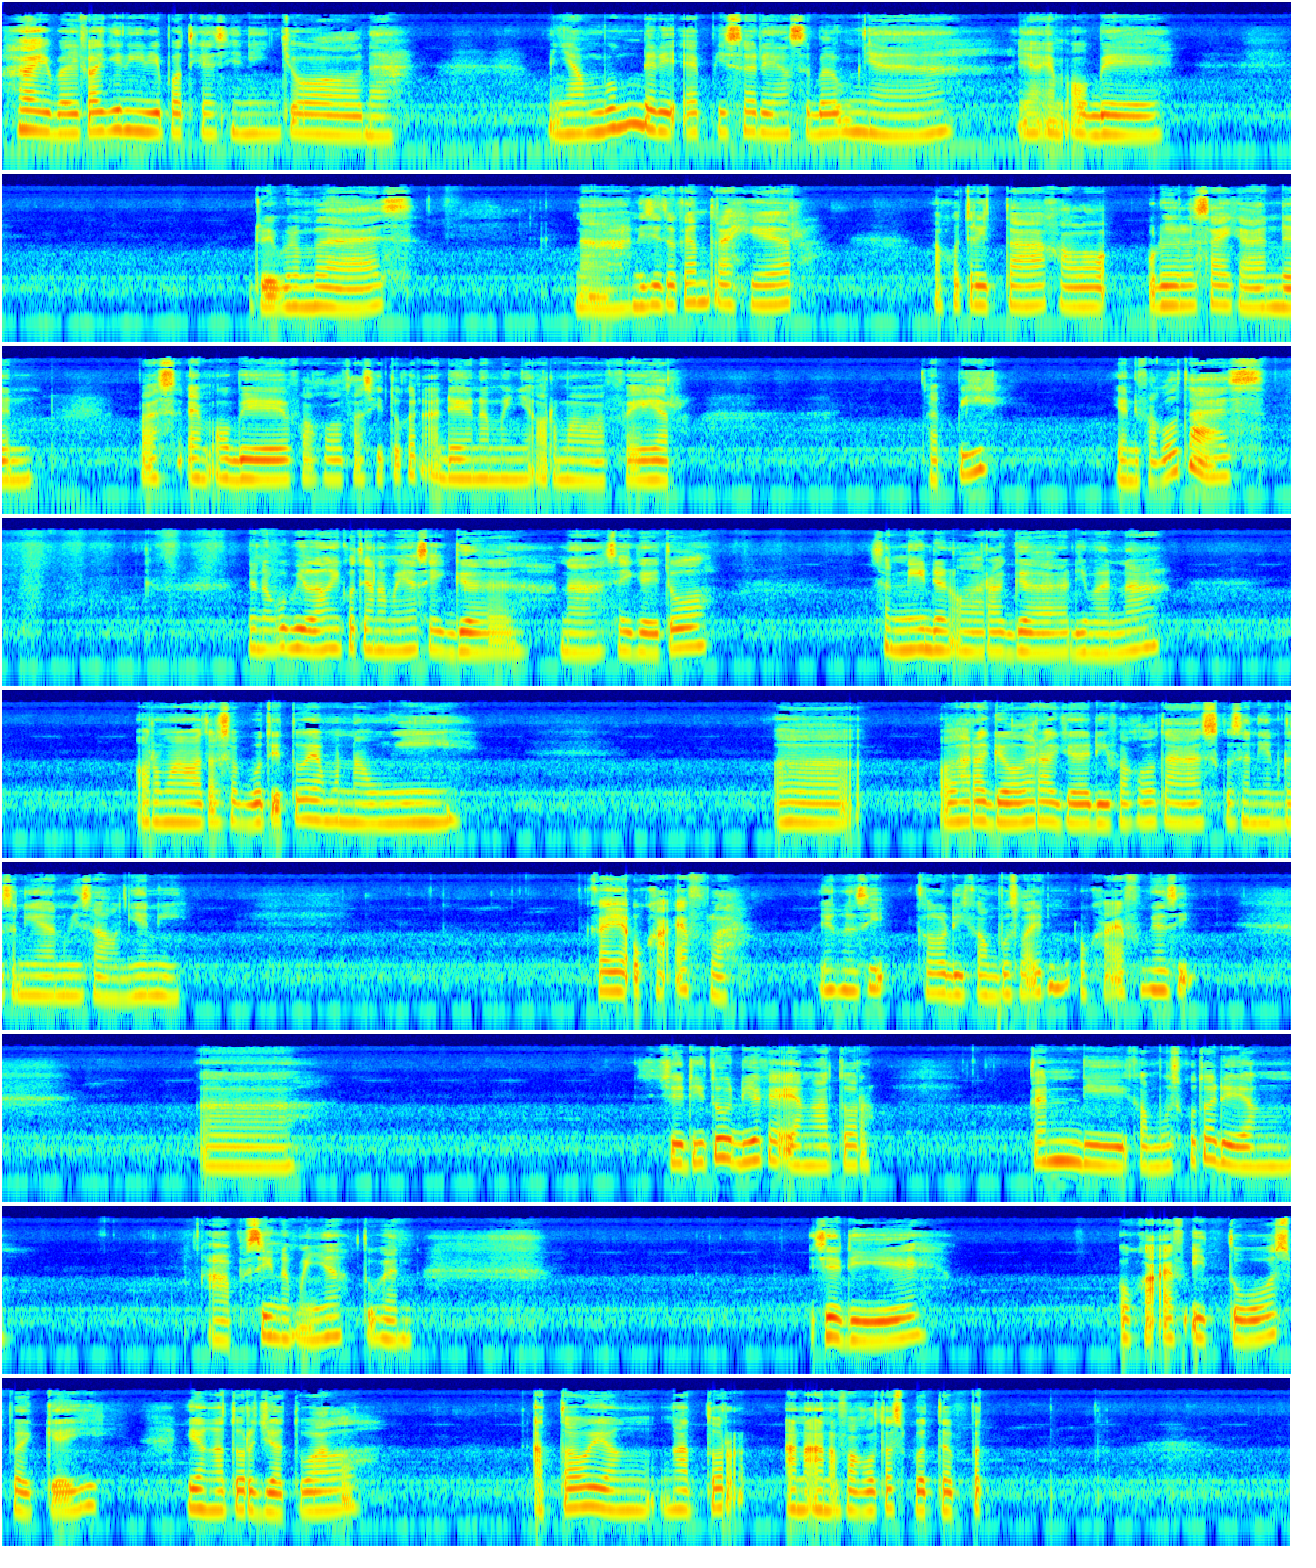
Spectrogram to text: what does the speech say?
Hai, balik lagi nih di podcastnya Nincol Nah, menyambung dari episode yang sebelumnya Yang MOB 2016 Nah, di situ kan terakhir Aku cerita kalau udah selesai kan Dan pas MOB fakultas itu kan ada yang namanya Ormawa Fair Tapi yang di fakultas dan aku bilang ikut yang namanya Sega. Nah Sega itu seni dan olahraga di mana ormawa tersebut itu yang menaungi uh, olahraga-olahraga di fakultas kesenian-kesenian misalnya nih. Kayak UKF lah. Ya gak sih? Kalau di kampus lain UKF gak sih? Uh, jadi tuh dia kayak yang ngatur kan di kampusku tuh ada yang apa sih namanya Tuhan. Jadi OKF itu sebagai yang ngatur jadwal atau yang ngatur anak-anak fakultas buat dapet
